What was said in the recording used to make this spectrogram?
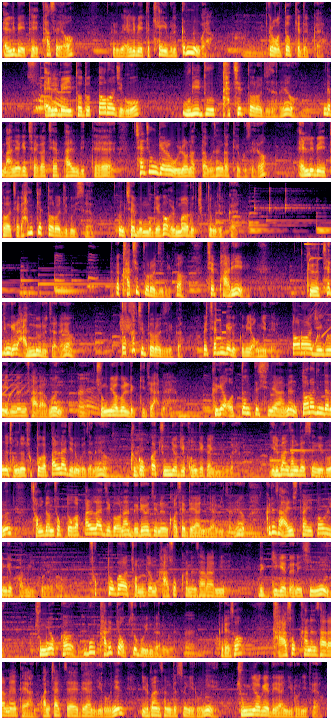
엘리베이터에 타세요. 그리고 엘리베이터 케이블을 끊는 거야. 그럼 어떻게 될까요? 엘리베이터도 떨어지고 우리도 같이 떨어지잖아요. 근데 만약에 제가 제 발 밑에 체중계를 올려놨다고 생각해 보세요. 엘리베이터와 제가 함께 떨어지고 있어요. 그럼 제 몸무게가 얼마로 측정될까요? 같이 떨어지니까 제 발이 그 체중계를 안 누르잖아요. 똑같이 떨어지니까. 그 체중계 눈금이 0이 돼요. 떨어지고 있는 사람은 네. 중력을 느끼지 않아요. 그게 어떤 뜻이냐 하면 떨어진다는 건 점점 속도가 빨라지는 거잖아요. 그것과 중력이 관계가 있는 거예요. 일반 상대성 이론은 점점 속도가 빨라지거나 느려지는 것에 대한 이야기잖아요. 그래서 아인슈타인이 떠올린 게 바로 이거예요. 속도가 점점 가속하는 사람이 느끼게 되는 힘이 중력과 뭐 다를 게 없어 보인다는 거예요. 네. 그래서 가속하는 사람에 대한 관찰자에 대한 이론인 일반 상대성 이론이 중력에 대한 이론이 돼요.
